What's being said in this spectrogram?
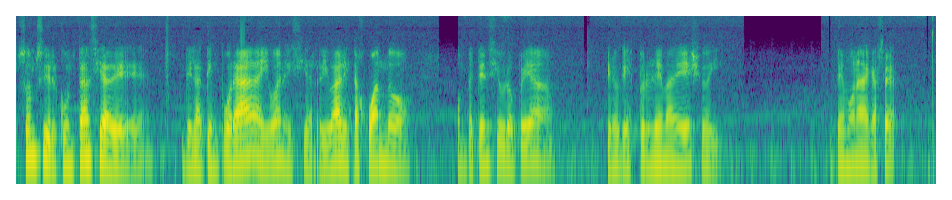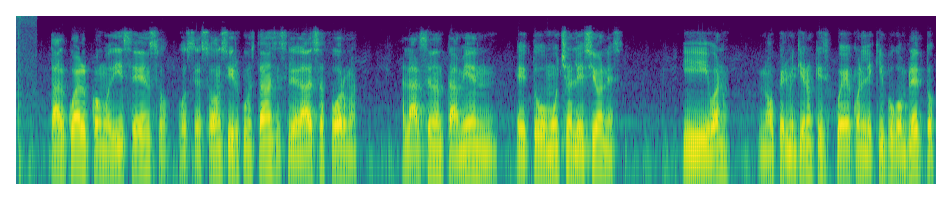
son circunstancias de, de la temporada y bueno, y si el rival está jugando competencia europea, creo que es problema de ellos y no tenemos nada que hacer. Tal cual como dice Enzo, o sea, son circunstancias, se le da de esa forma. Al Arsenal también eh, tuvo muchas lesiones y bueno, no permitieron que se juegue con el equipo completo.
